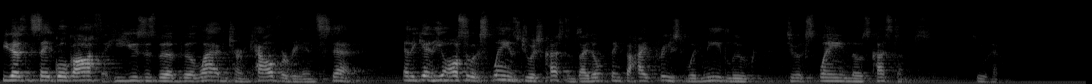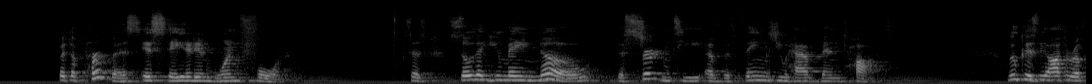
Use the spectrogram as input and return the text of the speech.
He doesn't say Golgotha. He uses the, the Latin term Calvary instead. And again, he also explains Jewish customs. I don't think the high priest would need Luke to explain those customs to him. But the purpose is stated in 1 4. It says, So that you may know the certainty of the things you have been taught. Luke is the author of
